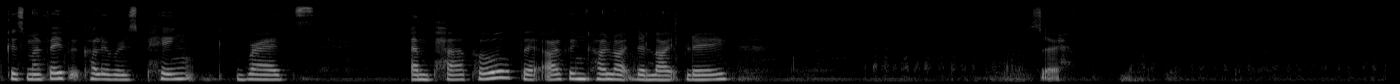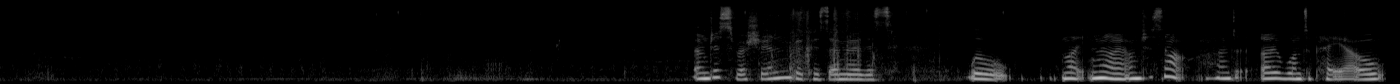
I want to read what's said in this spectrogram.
Because um, my favourite colour is pink, reds and purple. But I think I like the light blue. So... I'm just rushing because I know this will, like, no, I'm just not, I want to play out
